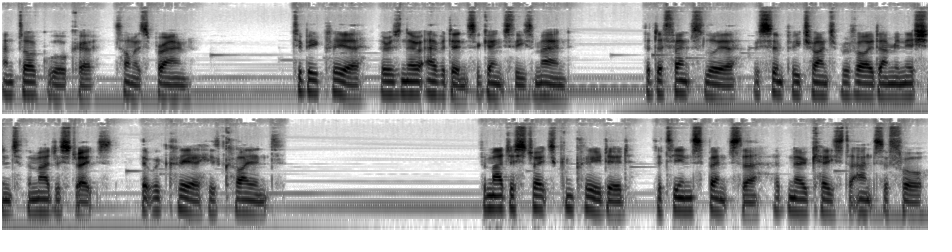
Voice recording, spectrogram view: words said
and dog walker Thomas Brown. To be clear, there is no evidence against these men. The defence lawyer was simply trying to provide ammunition to the magistrates that would clear his client. The magistrates concluded that Ian Spencer had no case to answer for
